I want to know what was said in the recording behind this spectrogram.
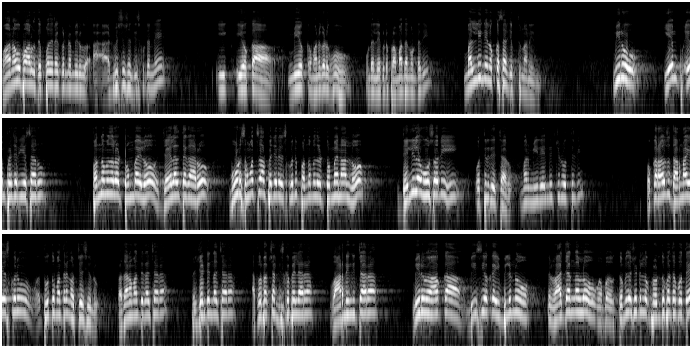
మనోభావాలకు దెబ్బతినకుండా మీరు అడ్మినిస్ట్రేషన్ తీసుకుంటేనే ఈ ఈ యొక్క మీ యొక్క మనుగడకు ఉండలేకుంటే ప్రమాదంగా ఉంటుంది. మళ్ళీ నేను ఒక్కసారి చెప్తున్నాను ఇది. మీరు ఏం ఏం ప్రెజర్ చేశారు? పంతొమ్మిది వందల తొంభైలో జయలలిత గారు మూడు సంవత్సరాలు ప్రెజర్ వేసుకొని పంతొమ్మిది వందల తొంభై నాలుగులో ఢిల్లీలో కూర్చొని ఒత్తిడి తెచ్చారు. మరి మీరేం తెచ్చిన ఒత్తిడి? ఒక్కరోజు ధర్నా చేసుకొని తూతు మంత్రంగా వచ్చేసిండ్రు. ప్రధానమంత్రి కలిచారా ప్రెసిడెంట్ని కలిచారా అఖిలపక్షాన్ని తీసుకువెళ్ళారా? వార్నింగ్ ఇచ్చారా? మీరు మా యొక్క బీసీ యొక్క ఈ బిల్లును మీరు రాజ్యాంగంలో తొమ్మిదో షెడ్యూల్లో పొందుపరచకపోతే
